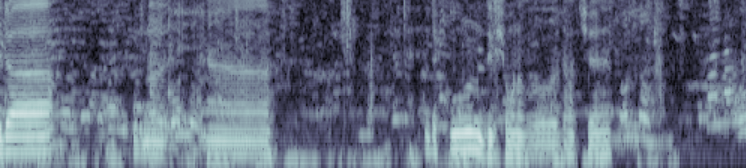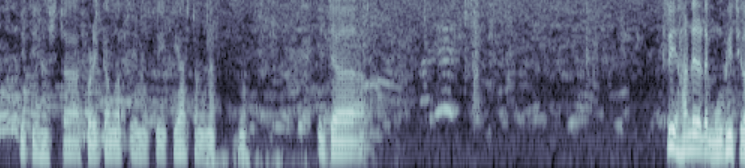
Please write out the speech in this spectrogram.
এটা আপনার এটা কোন দৃশ্য মনে এটা হচ্ছে ইতিহাসটা সঠিকটা আমার এই মুহূর্তে ইতিহাসটা মনে হচ্ছে না। এটা থ্রি হান্ড্রেড একটা মুভি ছিল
